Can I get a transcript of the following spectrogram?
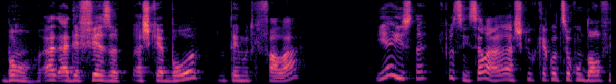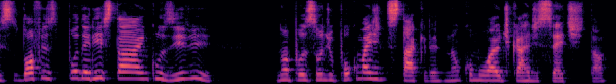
Bom, a, a, defesa acho que é boa, não tem muito o que falar. E é isso, né? Tipo assim, sei lá, acho que o que aconteceu com o Dolphins. O Dolphins poderia estar, inclusive, numa posição de um pouco mais de destaque, né? Não como wildcard 7 e tal.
